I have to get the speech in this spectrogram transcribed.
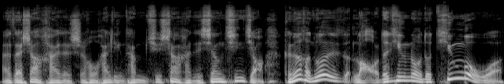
啊，在上海的时候还领他们去上海的相亲角，可能很多老的听众都听过我。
